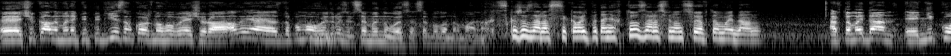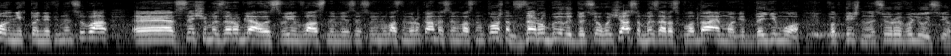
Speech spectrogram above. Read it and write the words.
е, чекали мене під під'їздом кожного вечора, але з допомогою друзів все минулося, все було нормально. Скажи зараз, цікавить питання, хто зараз фінансує автомайдан? Автомайдан е, ніколи ніхто не фінансував. Е, все, що ми заробляли своїм власними своїми власними руками, своїм власним коштом, заробили до цього часу. Ми зараз вкладаємо, віддаємо фактично на цю революцію.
